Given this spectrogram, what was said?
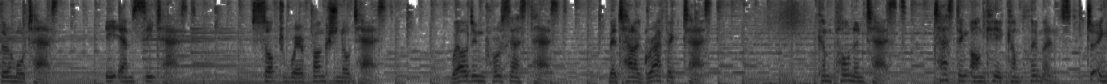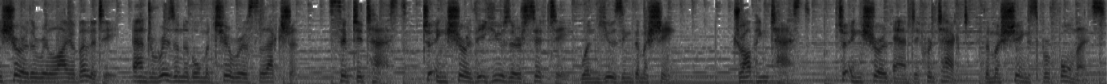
thermal test, EMC test, software functional test, welding process test, metallographic test, component test, testing on key components to ensure the reliability and reasonable material selection, safety test to ensure the user's safety when using the machine, dropping test to ensure and protect the machine's performance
